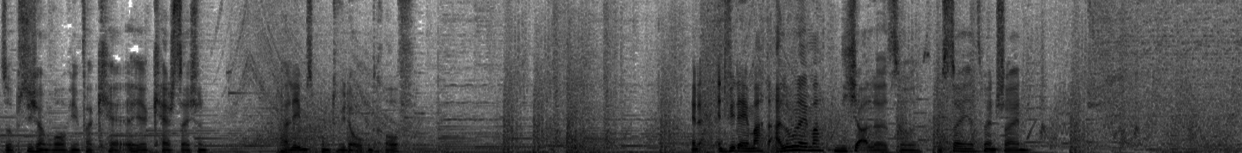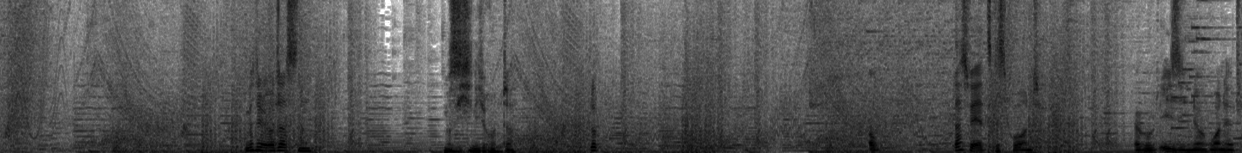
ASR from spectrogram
So, Psychon braucht auf jeden Fall Ca äh, Cash, sag ich schon. Ein paar Lebenspunkte wieder oben drauf. Entweder ihr macht alle oder ihr macht nicht alle. So, müsst ihr jetzt mal entscheiden. Muss den untersten. Muss ich hier nicht runter. Blub. Oh. Das wäre jetzt gespawnt. Ja gut, easy, ne? One-Hit.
